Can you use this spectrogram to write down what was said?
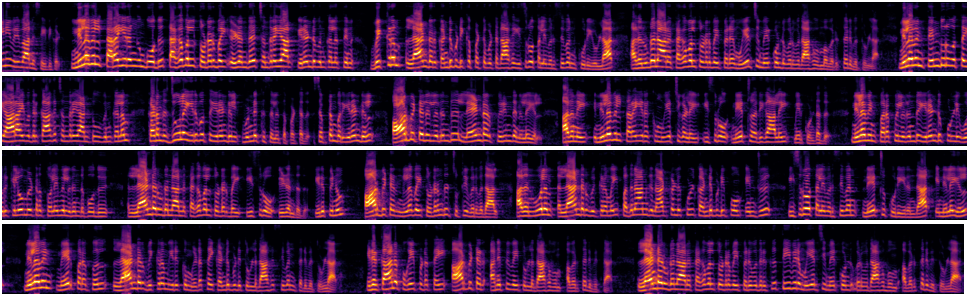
இனி விரிவான செய்திகள். நிலவில் தரையிறங்கும் போது தகவல் தொடர்பை இழந்த சந்திரயான் இரண்டு விண்கலத்தின் விக்ரம் லேண்டர் கண்டுபிடிக்கப்பட்டு விட்டதாக இஸ்ரோ தலைவர் சிவன் கூறியுள்ளார். அதனுடனான தகவல் தொடர்பை பெற முயற்சி மேற்கொண்டு வருவதாகவும் அவர் தெரிவித்துள்ளார். நிலவின் தென்துருவத்தை ஆராய்வதற்காக சந்திரயான் டூ விண்கலம் கடந்த ஜூலை இருபத்தி இரண்டில் விண்ணுக்கு செலுத்தப்பட்டது. செப்டம்பர் இரண்டில் ஆர்பிட்டலிலிருந்து லேண்டர் பிரிந்த நிலையில் அதனை நிலவில் தரையிறக்கும் முயற்சிகளை இஸ்ரோ நேற்று அதிகாலை மேற்கொண்டது. நிலவின் பரப்பிலிருந்து இரண்டு புள்ளி ஒரு கிலோமீட்டர் தொலைவில் தொலைவில் இருந்தபோது லேண்டருடனான தகவல் தொடர்பை இஸ்ரோ இழந்தது. இருப்பினும் ஆர்பிட்டர் நிலவை தொடர்ந்து சுற்றி வருவதால் அதன் மூலம் லேண்டர் விக்ரமை பதினான்கு நாட்களுக்குள் கண்டுபிடிப்போம் என்று இஸ்ரோ தலைவர் சிவன் நேற்று கூறியிருந்தார். இந்நிலையில் நிலவின் மேற்பரப்பில் லேண்டர் விக்ரம் இருக்கும் இடத்தை கண்டுபிடித்துள்ளதாக சிவன் தெரிவித்துள்ளார். இதற்கான புகைப்படத்தை ஆர்பிட்டர் அனுப்பி வைத்துள்ளதாகவும் அவர் தெரிவித்தார். லேண்டருடனான தகவல் தொடர்பை பெறுவதற்கு தீவிர முயற்சி மேற்கொண்டு வருவதாகவும் அவர் தெரிவித்துள்ளார்.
